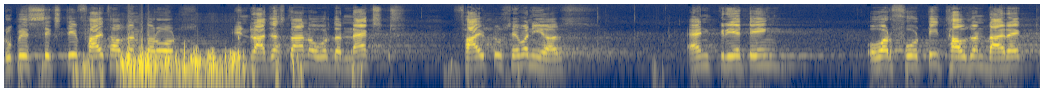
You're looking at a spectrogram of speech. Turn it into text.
rupees 65,000 crores in Rajasthan over the next five to seven years and creating over 40,000 direct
